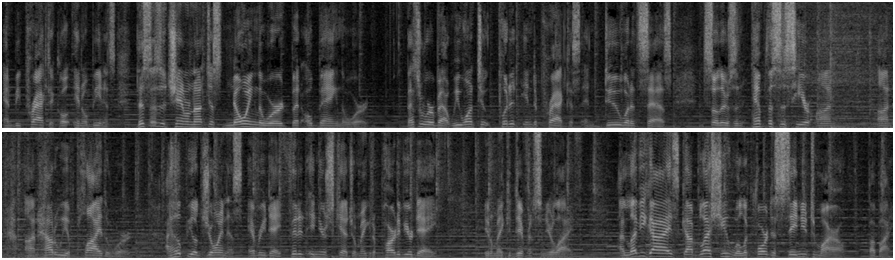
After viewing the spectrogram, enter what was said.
and be practical in obedience. This is a channel not just knowing the Word, but obeying the Word. That's what we're about. We want to put it into practice and do what it says. And So there's an emphasis here on on on how do we apply the Word. I hope you'll join us every day. Fit it in your schedule. Make it a part of your day It'll make a difference in your life. I love you guys. God bless you. We'll look forward to seeing you tomorrow. Bye bye.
